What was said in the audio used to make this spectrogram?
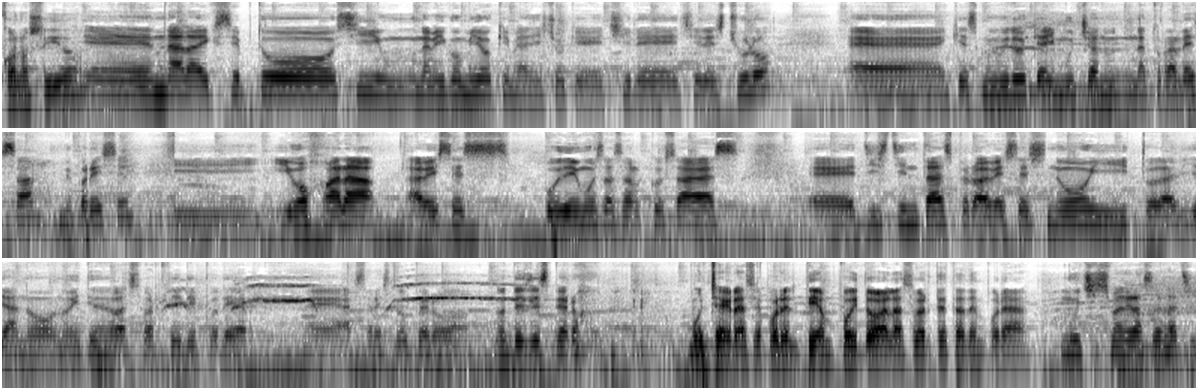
conocido eh, nada excepto sí un, amigo mío que me ha dicho que Chile Chile es chulo eh, que es muy bueno, que hay mucha naturaleza, me parece, y, y ojalá a veces podemos hacer cosas eh, distintas, pero a veces no y todavía no, no he tenido la suerte de poder eh, hacer esto, pero no desespero. Muchas gracias por el tiempo y toda la suerte esta temporada. Muchísimas gracias a ti.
